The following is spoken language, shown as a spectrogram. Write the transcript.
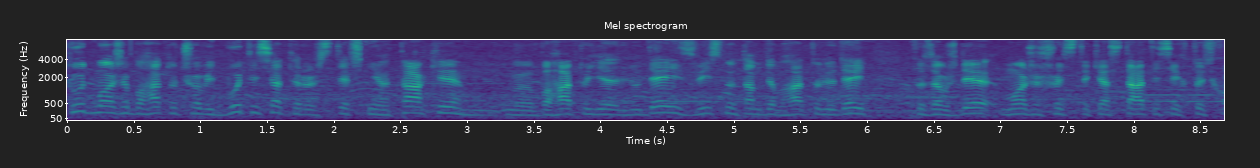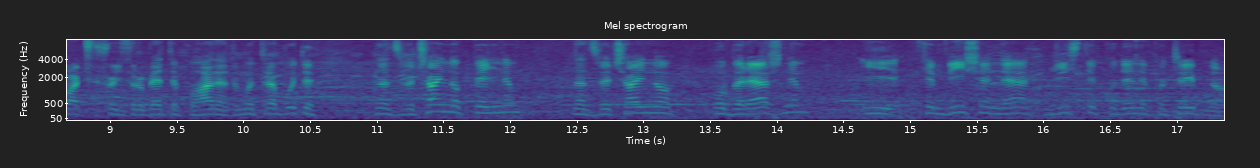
тут може багато чого відбутися, терористичні атаки, багато є людей. Звісно, там, де багато людей, то завжди може щось таке статися, і хтось хоче щось зробити погане. Тому треба бути надзвичайно пильним, надзвичайно обережним і тим більше не лізти куди не потрібно.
